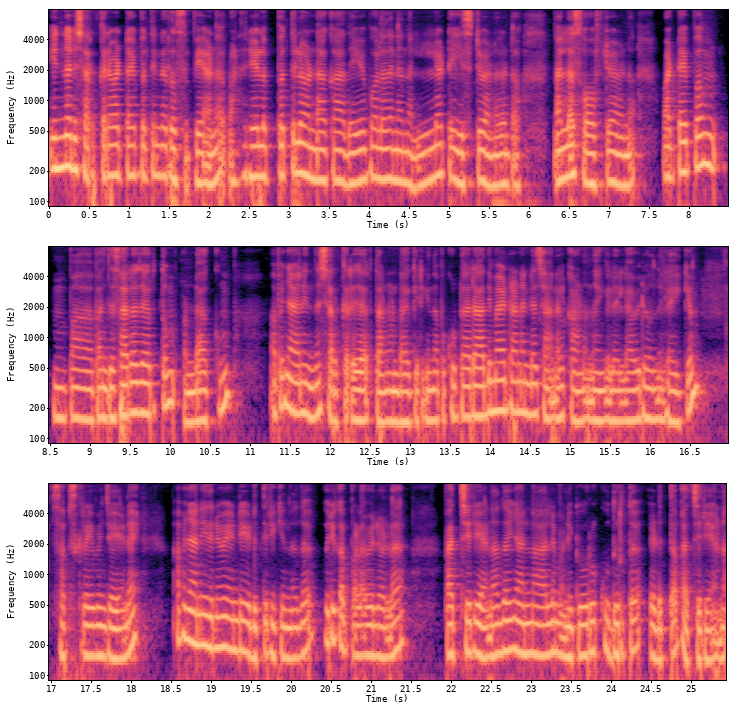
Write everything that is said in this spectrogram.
ഇന്നൊരു ശർക്കര വട്ടയപ്പത്തിന്റെ റെസിപ്പിയാണ്. വളരെ എളുപ്പത്തിലും ഉണ്ടാക്കാം. അതേപോലെ തന്നെ നല്ല ടേസ്റ്റ് വേണം കേട്ടോ. നല്ല സോഫ്റ്റ് സോഫ്റ്റുമാണ് വട്ടയപ്പം പഞ്ചസാര ചേർത്തും ഉണ്ടാക്കും. അപ്പോൾ ഞാൻ ഇന്ന് ശർക്കര ചേർത്താണ് ഉണ്ടാക്കിയിരിക്കുന്നത്. അപ്പോൾ കൂട്ടുകാർ ആദ്യമായിട്ടാണ് എന്റെ ചാനൽ കാണുന്നതെങ്കിൽ എല്ലാവരും ഒന്ന് ലൈക്കും സബ്സ്ക്രൈബും ചെയ്യണേ. അപ്പോൾ ഞാൻ ഇതിനു വേണ്ടി എടുത്തിരിക്കുന്നത് ഒരു കപ്പളവിലുള്ള പച്ചരിയാണ്. അത് ഞാൻ നാല് മണിക്കൂർ കുതിർത്ത് എടുത്ത പച്ചരിയാണ്.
